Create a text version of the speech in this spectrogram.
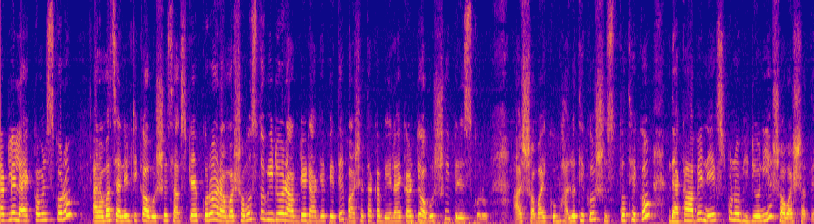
লাগলে লাইক কমেন্টস করো। আর আমার চ্যানেলটিকে অবশ্যই সাবস্ক্রাইব করো। আর আমার সমস্ত ভিডিওর আপডেট আগে পেতে পাশে থাকা বেল আইকনটি অবশ্যই প্রেস করো। আর সবাই খুব ভালো থেকো, সুস্থ থেকো। দেখা হবে নেক্সট কোনো ভিডিও নিয়ে সবার সাথে।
